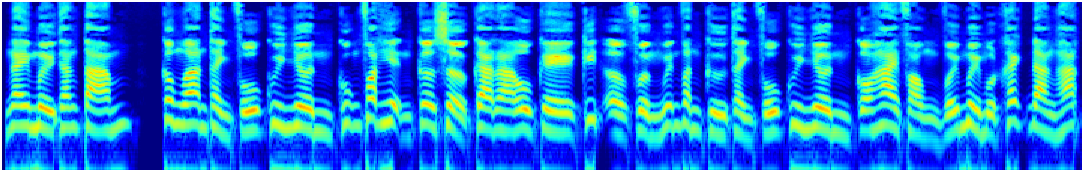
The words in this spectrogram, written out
Ngày 10 tháng 8, Công an thành phố Quy Nhơn cũng phát hiện cơ sở karaoke Kit ở phường Nguyễn Văn Cừ thành phố Quy Nhơn có hai phòng với 11 khách đang hát.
